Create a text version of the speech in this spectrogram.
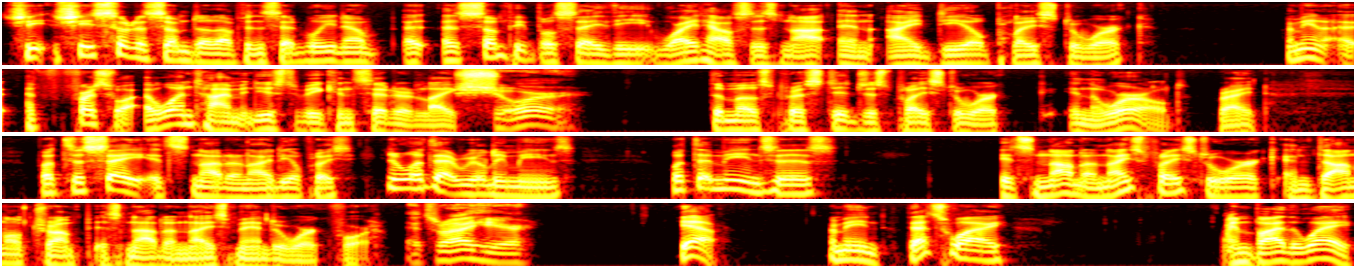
she she sort of summed it up and said, "Well, you know, as some people say, the White House is not an ideal place to work. I mean, uh, first of all, at one time it used to be considered like sure the most prestigious place to work in the world, right? But to say it's not an ideal place, you know what that really means? What that means is it's not a nice place to work, and Donald Trump is not a nice man to work for. That's what I hear. Yeah, I mean that's why. And by the way,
